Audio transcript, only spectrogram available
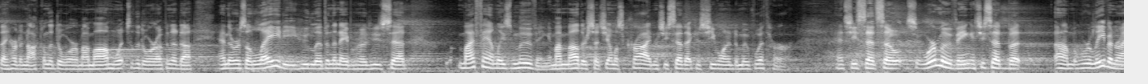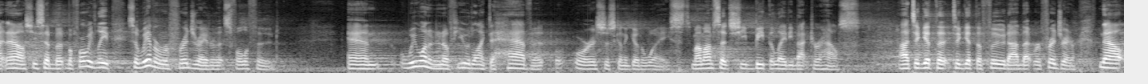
they heard a knock on the door. My mom went to the door, opened it up, and there was a lady who lived in the neighborhood who said, My family's moving. And my mother said she almost cried when she said that because she wanted to move with her. And she said, So, so we're moving. And she said, But um, we're leaving right now. She said, But before we leave, so we have a refrigerator that's full of food. And we wanted to know if you would like to have it or, or it's just going to go to waste. My mom said she beat the lady back to her house. Uh, to, get the, to get the food out of that refrigerator. Now,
